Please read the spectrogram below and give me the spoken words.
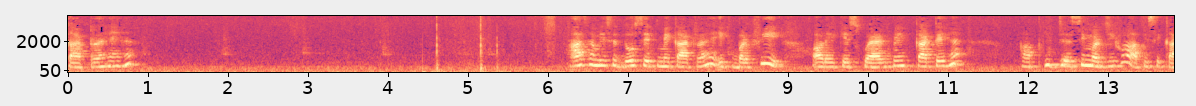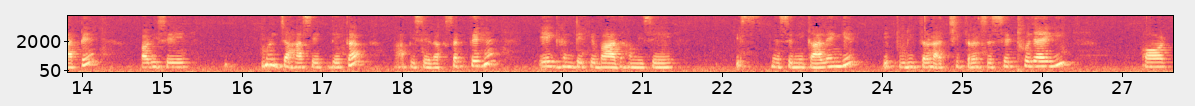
काट रहे हैं। आज हम इसे दो शेप में काट रहे हैं, एक बर्फ़ी और एक स्क्वायर में काटे हैं। आपकी जैसी मर्ज़ी हो, आप इसे काटे और इसे मनचाहा शेप देकर आप इसे रख सकते हैं। एक घंटे के बाद हम इसे इसमें से निकालेंगे। ये पूरी तरह अच्छी तरह से सेट हो जाएगी। और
